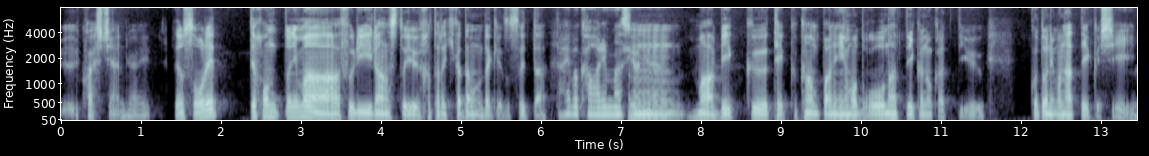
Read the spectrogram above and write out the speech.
uh, question, right? でもそれっって本当にまあフリーランスという働き方もだけどそういった、だいぶ変わりますようね。ん、まあビッグテックカンパニーもどうなっていくのかっていうことにもなっていくし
